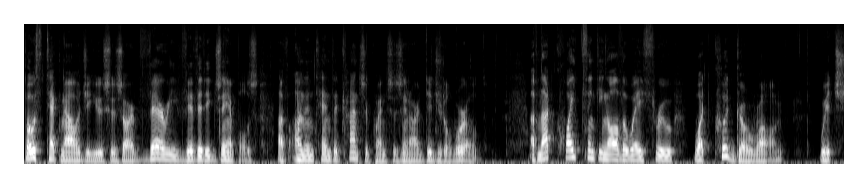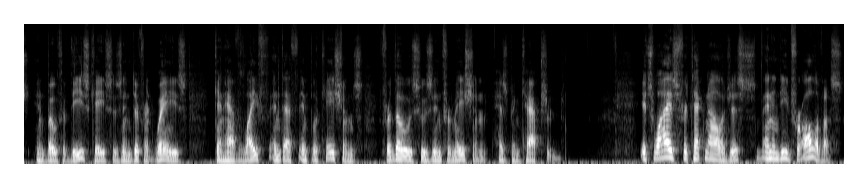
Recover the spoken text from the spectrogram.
Both technology uses are very vivid examples of unintended consequences in our digital world, of not quite thinking all the way through what could go wrong, which, in both of these cases in different ways, can have life and death implications for those whose information has been captured. It's wise for technologists, and indeed for all of us,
